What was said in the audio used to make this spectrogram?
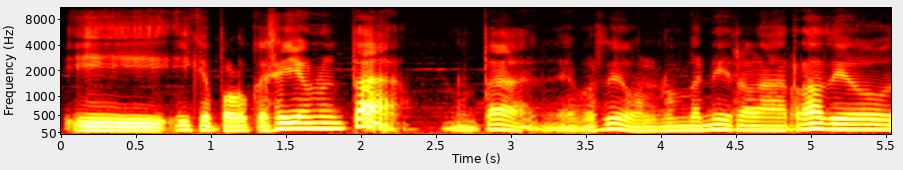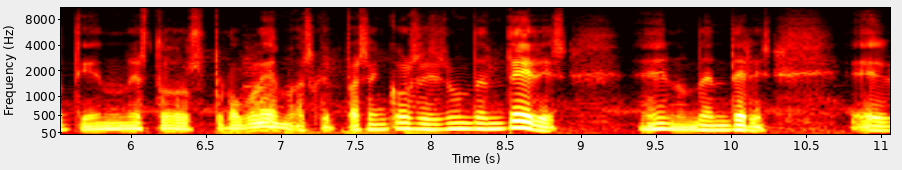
y, y que por lo que sé ya no está está, ya os digo, al no venir a la radio tienen estos problemas, que pasen cosas y no te enteres, ¿eh? no te enteres. Eh,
